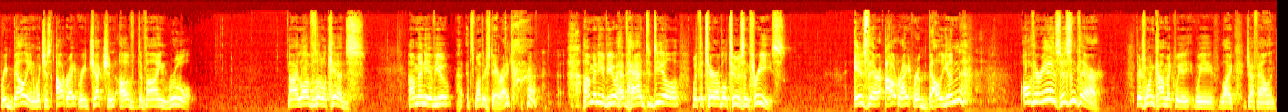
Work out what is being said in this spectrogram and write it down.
Rebellion, which is outright rejection of divine rule. Now, I love little kids. How many of you, it's Mother's Day, right? How many of you have had to deal with the terrible twos and threes? Is there outright rebellion? Oh, there is, isn't there? There's one comic we, we like, Jeff Allen.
